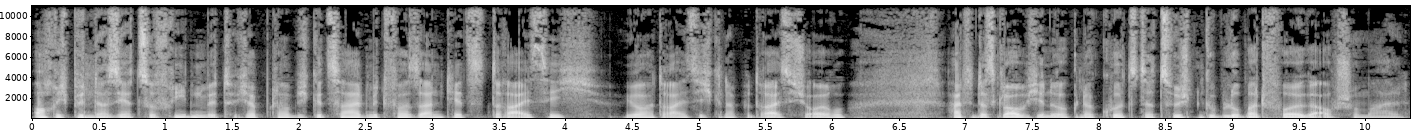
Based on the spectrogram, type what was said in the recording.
auch ich bin da sehr zufrieden mit. Ich habe, glaube ich, gezahlt mit Versand jetzt 30, ja, 30, knappe 30 Euro. Hatte das, glaube ich, in irgendeiner kurz dazwischen geblubbert Folge auch schon mal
